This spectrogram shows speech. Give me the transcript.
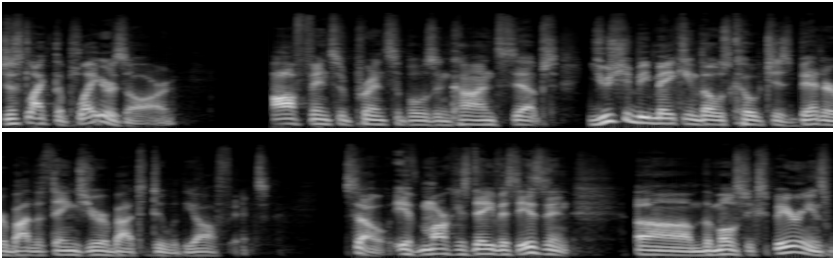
just like the players are offensive principles and concepts, you should be making those coaches better by the things you're about to do with the offense. So if Marcus Davis isn't um, the most experienced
